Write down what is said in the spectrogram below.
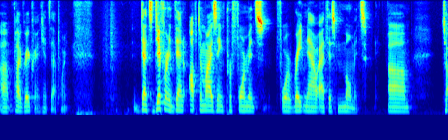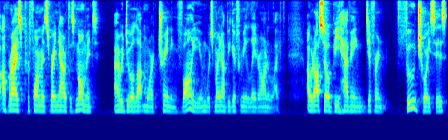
um, probably great grandkids at that point. That's different than optimizing performance for right now at this moment. Um, to optimize performance right now at this moment, I would do a lot more training volume, which might not be good for me later on in life. I would also be having different food choices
